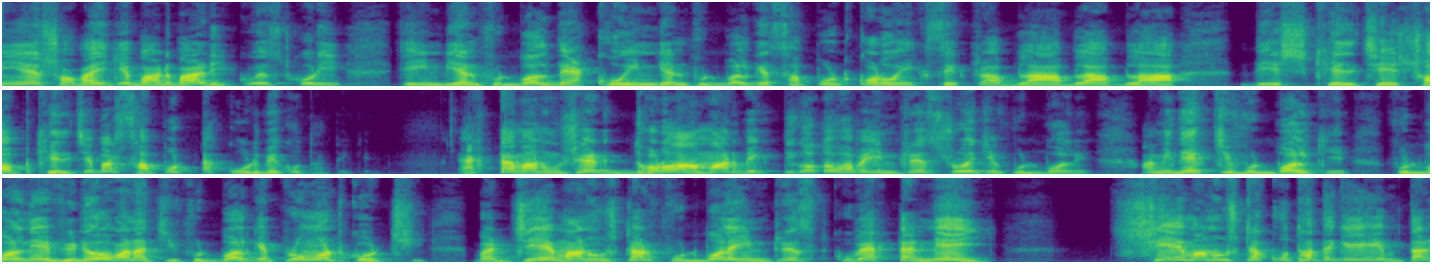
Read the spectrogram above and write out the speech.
নিয়ে সবাইকে বারবার রিকোয়েস্ট করি যে ইন্ডিয়ান ফুটবল দেখো ইন্ডিয়ান ফুটবলকে সাপোর্ট করো এক্সেট্রা ব্লা ব্লা ব্লা দেশ খেলছে, সব খেলছে বাট সাপোর্টটা করবে কোথা থেকে? একটা মানুষের, ধরো আমার ব্যক্তিগতভাবে ইন্টারেস্ট রয়েছে ফুটবলে আমি দেখছি ফুটবলকে ফুটবল নিয়ে ভিডিও বানাচ্ছি ফুটবলকে প্রমোট করছি বাট যে মানুষটার ফুটবলে ইন্টারেস্ট খুব একটা নেই সে মানুষটা কোথা থেকে তার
